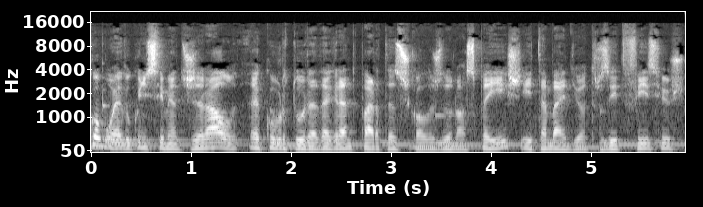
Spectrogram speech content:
Como é do conhecimento geral, a cobertura da grande parte das escolas do nosso país e também de outros edifícios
